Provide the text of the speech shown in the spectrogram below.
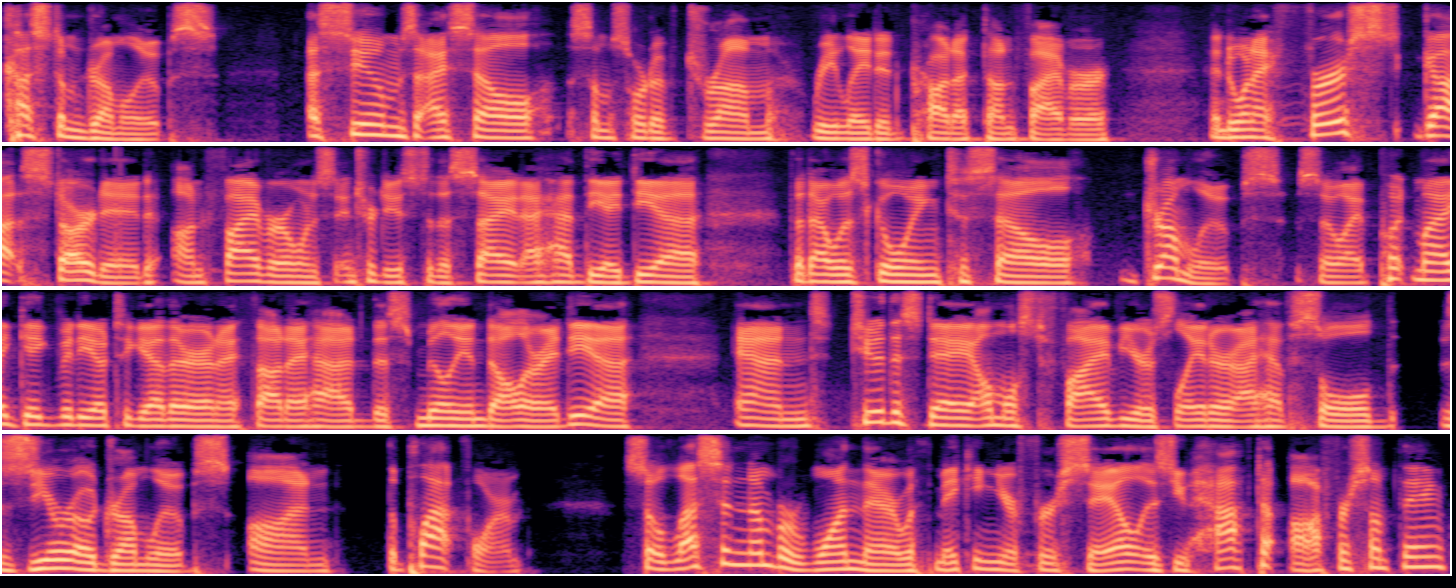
custom drum loops assumes I sell some sort of drum related product on Fiverr. And when I first got started on Fiverr, when I was introduced to the site, I had the idea that I was going to sell drum loops. So I put my gig video together and I thought I had this million dollar idea. And to this day, almost five years later, I have sold zero drum loops on the platform. So, lesson number one there with making your first sale is you have to offer something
